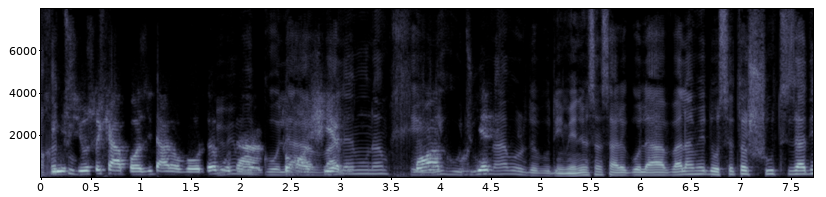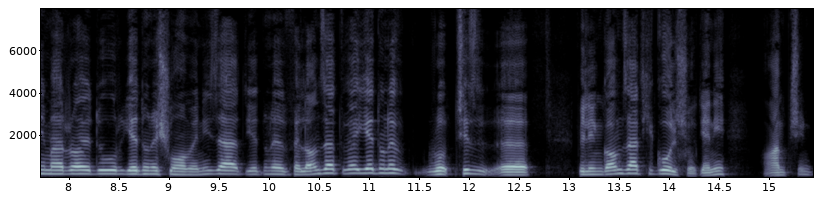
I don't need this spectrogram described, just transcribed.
آخه تو وینیسیوس که از بازی در آورده بودن. گل. اولمون هم خیلی هجوم یه- نبرده بودیم. یعنی مثلا سر گل اول هم یه دو سه تا شوت زدیم از راه دور یه دونه شوامنی زد یه دونه فلان زد و یه دونه رو... چیز بیلینگام زد که گل شد. یعنی همچین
